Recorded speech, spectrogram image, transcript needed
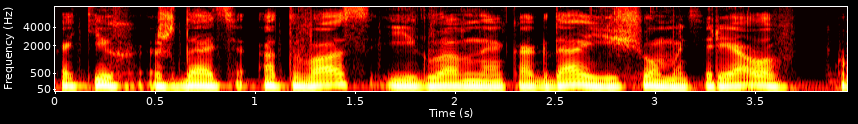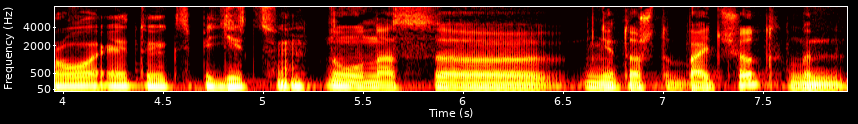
каких ждать от вас и, главное, когда еще материалов про эту экспедицию? Ну, у нас э, не то чтобы отчет, мы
